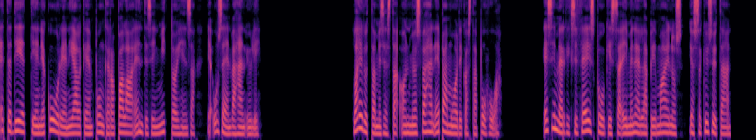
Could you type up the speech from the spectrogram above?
että diettien ja kuurien jälkeen punkero palaa entisiin mittoihinsa ja usein vähän yli. Laiduttamisesta on myös vähän epämuodikasta puhua. Esimerkiksi Facebookissa ei mene läpi mainos, jossa kysytään,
